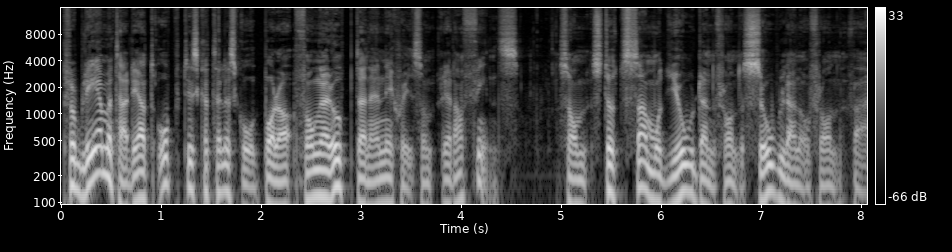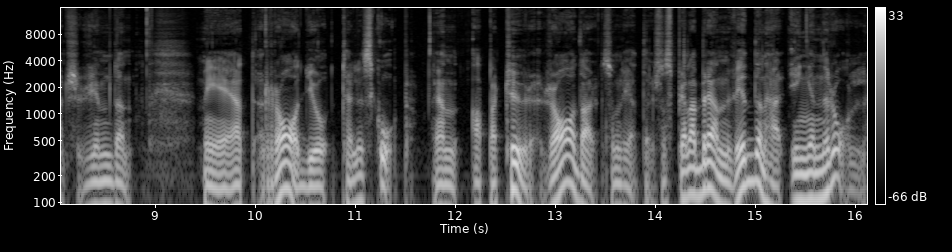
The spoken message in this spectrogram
Problemet här är att optiska teleskop bara fångar upp den energi som redan finns. Som studsar mot jorden från solen och från världsrymden. Med ett radioteleskop en aperturradar som det heter, så spelar brännvidden här ingen roll.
